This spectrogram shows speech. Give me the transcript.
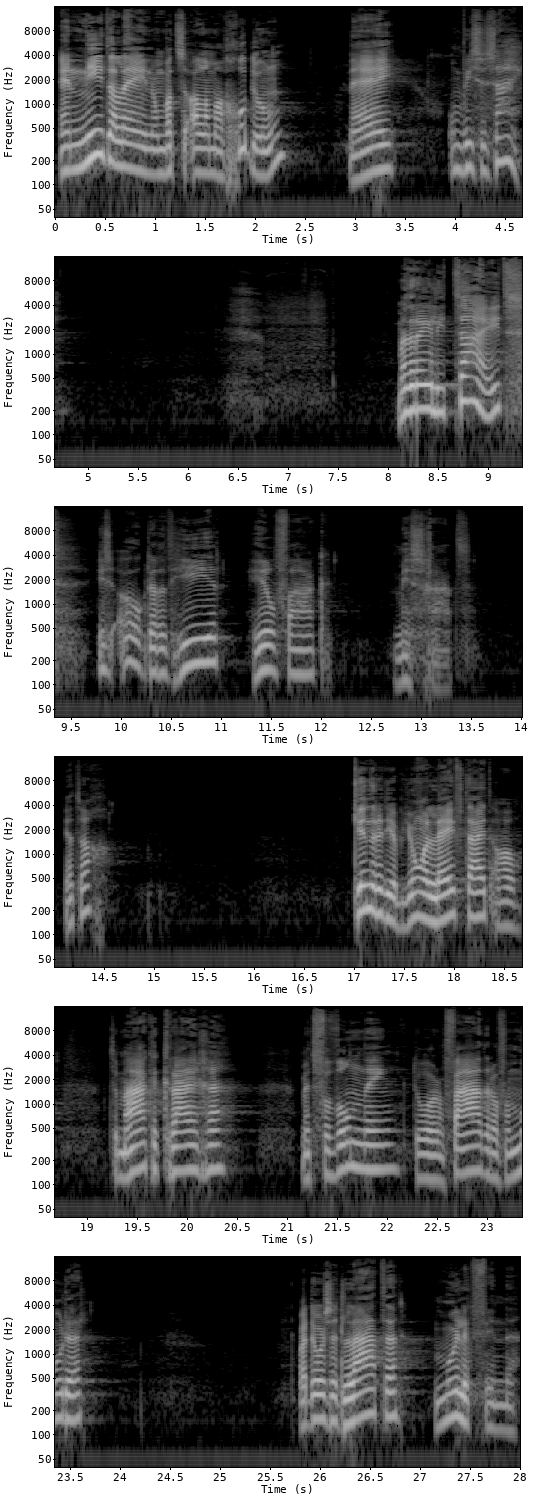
En niet alleen om wat ze allemaal goed doen, nee, om wie ze zijn. Maar de realiteit is ook dat het hier heel vaak misgaat. Ja toch? Kinderen die op jonge leeftijd al te maken krijgen met verwonding door een vader of een moeder, waardoor ze het later moeilijk vinden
